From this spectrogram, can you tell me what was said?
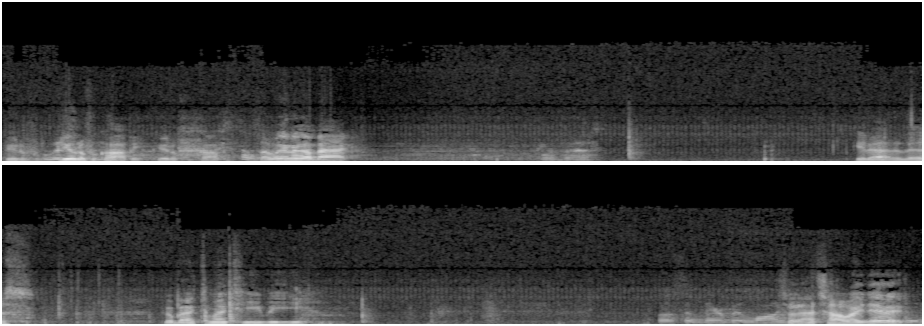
Beautiful, beautiful copy. Beautiful copy. So we're gonna go back. Get out of this. Go back to my TV. So that's how I did it.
